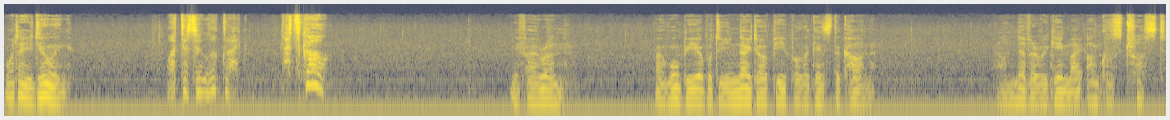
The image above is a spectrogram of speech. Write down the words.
what are you doing? What does it look like? Let's go! If I run, I won't be able to unite our people against the Khan. I'll never regain my uncle's trust.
